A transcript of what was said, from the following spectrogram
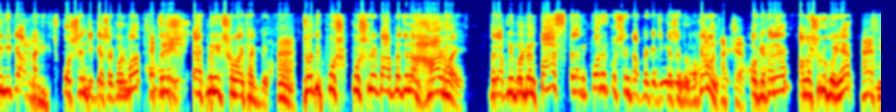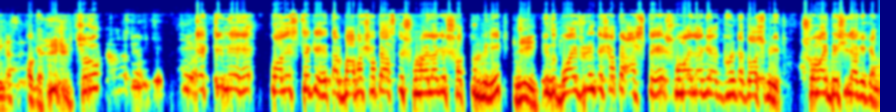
মিনিটে আপনাকে কিছু কোশ্চেন জিজ্ঞাসা করব। এক মিনিট? এক মিনিট সময় থাকবে। হ্যাঁ। যদি প্রশ্নটা আপনার জন্য হার্ড হয় তাহলে আপনি বলবেন পাস তাহলে আমি পরের কোশ্চেনটা আপনাকে জিজ্ঞাসা করব। কেমন? আচ্ছা। ওকে তাহলে আমরা শুরু করি হ্যাঁ? হ্যাঁ ওকে শুরু। একটি মেয়ে কলেজ থেকে তার বাবার সাথে আসতে সময় লাগে সত্তর মিনিট। কিন্তু বয়ফ্রেন্ডের সাথে আসতে সময় লাগে এক ঘণ্টা দশ মিনিট। সময় বেশি লাগে কেন?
